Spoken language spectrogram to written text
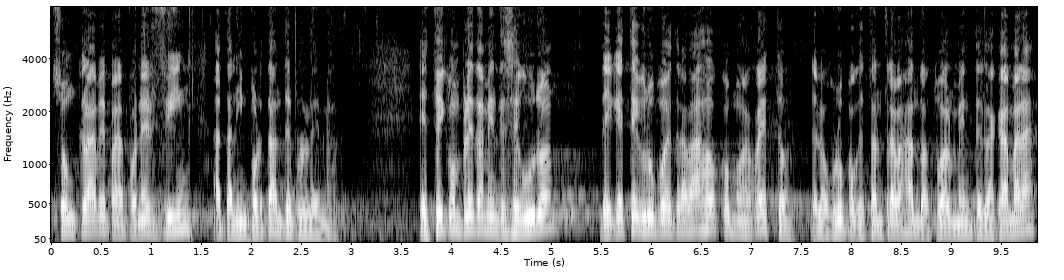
son clave para poner fin a tan importante problema. Estoy completamente seguro de que este grupo de trabajo, como el resto de los grupos que están trabajando actualmente en la Cámara,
